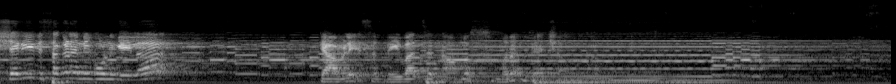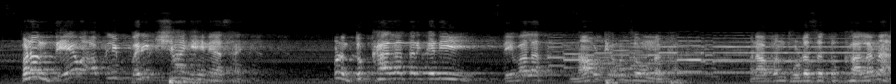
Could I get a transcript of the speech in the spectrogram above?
शरीर सगळं निघून गेलं त्यावेळेस देवाचं नामस्मरण त्याच्या म्हणून देव आपली परीक्षा घेण्यासाठी पण दुःख आलं तर कधी देवाला नाव ठेवून जाऊ नका. पण आपण थोडस दुःख आलं ना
